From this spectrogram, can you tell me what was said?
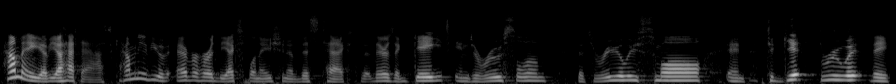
How many of you, I have to ask, how many of you have ever heard the explanation of this text that there's a gate in Jerusalem that's really small, and to get through it, they,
